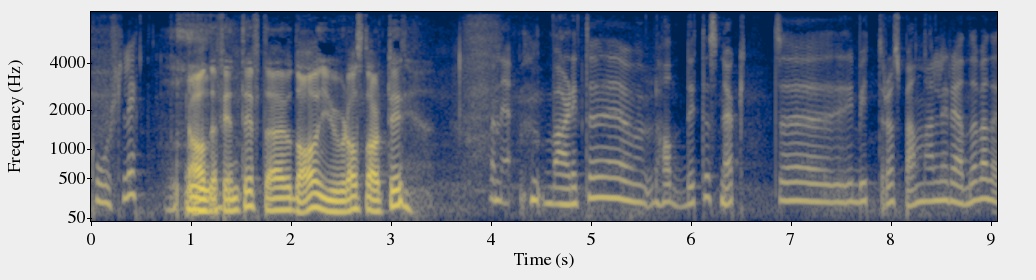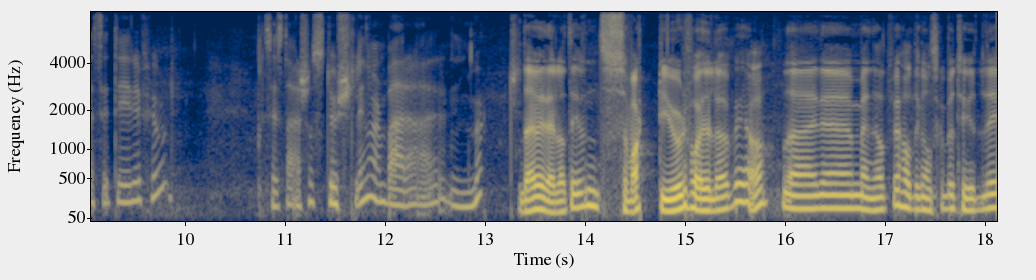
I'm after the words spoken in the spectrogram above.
Koselig. Ja, definitivt. Det er jo da jula starter. Men jeg, var det ikke, hadde det ikke snøkt uh, i bytter og spenn allerede ved disse tider i fjor? Jeg syns det er så stusslig når det bare er mørkt. Det er jo relativt svart jul foreløpig, ja. Eh, mener jeg at vi hadde ganske betydelig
